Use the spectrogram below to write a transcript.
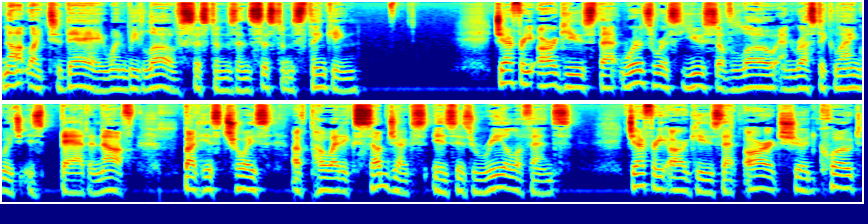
Not like today when we love systems and systems thinking. Jeffrey argues that Wordsworth's use of low and rustic language is bad enough, but his choice of poetic subjects is his real offense Jeffrey argues that art should, quote,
